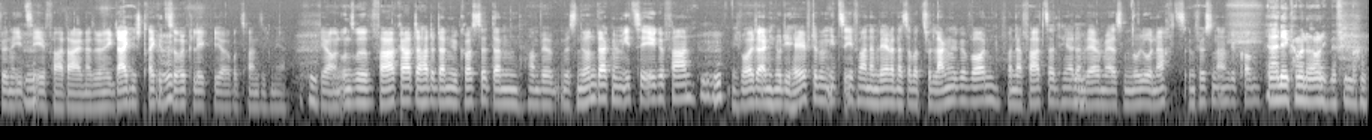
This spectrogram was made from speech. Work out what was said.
für eine ICE-Fahrt zahlen. Also wenn man die gleiche Strecke mhm. zurücklegt, 4,20 Euro mehr. Ja, und unsere Fahrkarte hatte dann gekostet, dann haben wir bis Nürnberg mit dem ICE gefahren. Mhm. Ich wollte eigentlich nur die Hälfte mit dem ICE fahren, dann wäre das aber zu lange geworden von der Fahrzeit her. Dann mhm. wären wir erst um 0 Uhr nachts in Füssen angekommen. Ja, nee, kann man dann auch nicht mehr viel machen.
